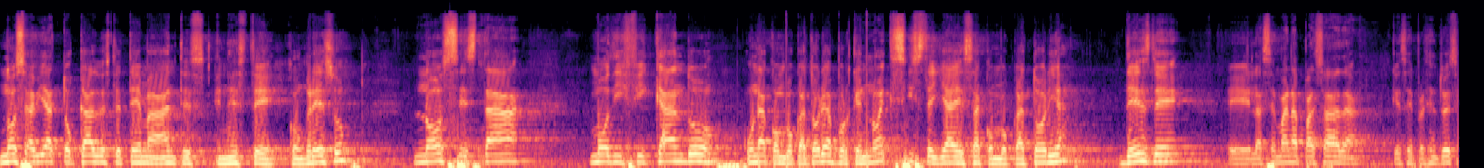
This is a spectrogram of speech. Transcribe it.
no se había tocado este tema antes en este Congreso, no se está modificando una convocatoria porque no existe ya esa convocatoria. Desde eh, la semana pasada que se presentó ese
